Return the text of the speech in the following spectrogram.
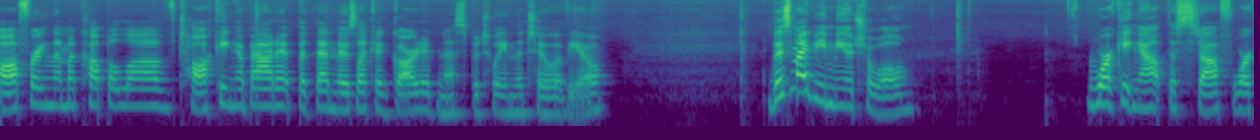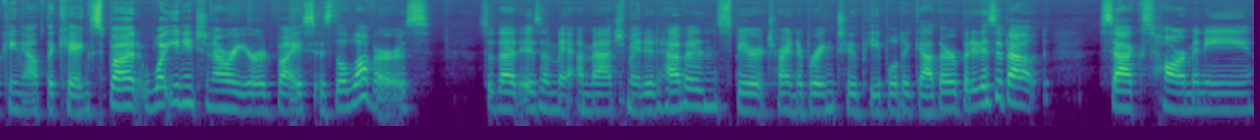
offering them a cup of love, talking about it, but then there's like a guardedness between the two of you. This might be mutual, working out the stuff, working out the kinks, but what you need to know or your advice is the lovers. So that is a, ma a match made in heaven, spirit trying to bring two people together, but it is about sex, harmony,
